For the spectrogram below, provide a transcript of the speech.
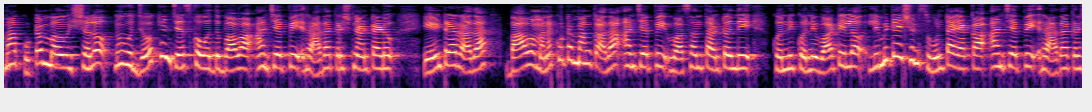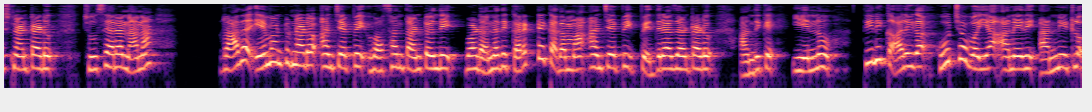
మా కుటుంబం విషయంలో నువ్వు జోక్యం చేసుకోవద్దు బావా అని చెప్పి రాధాకృష్ణ అంటాడు. ఏంట్రా రాధా బావ మన కుటుంబం కాదా అని చెప్పి వసంత్ అంటుంది. కొన్ని కొన్ని వాటిల్లో లిమిటేషన్స్ ఉంటాయక్క అని చెప్పి రాధాకృష్ణ అంటాడు. చూసారా నాన్న రాధ ఏమంటున్నాడో అని చెప్పి వసంత్ అంటుంది. వాడు అన్నది కరెక్టే కదమ్మా అని చెప్పి పెద్దిరాజు అంటాడు. అందుకే ఎన్నో తిని ఖాళీగా కూర్చోబోయ్యా అనేది అన్నిట్లో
